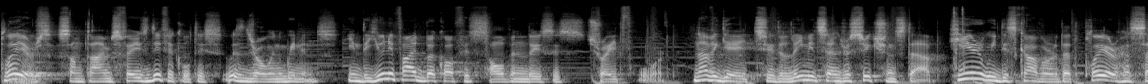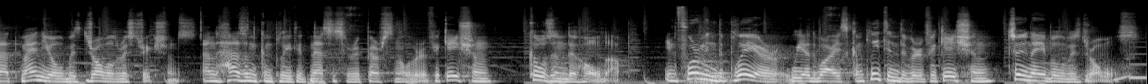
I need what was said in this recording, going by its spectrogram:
Players sometimes face difficulties withdrawing winnings. In the unified back office, solving this is straightforward. Navigate to the Limits and Restrictions tab. Here we discover that player has set manual withdrawal restrictions and hasn't completed necessary personal verification, causing the holdup. Informing the player, we advise completing the verification to enable withdrawals.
